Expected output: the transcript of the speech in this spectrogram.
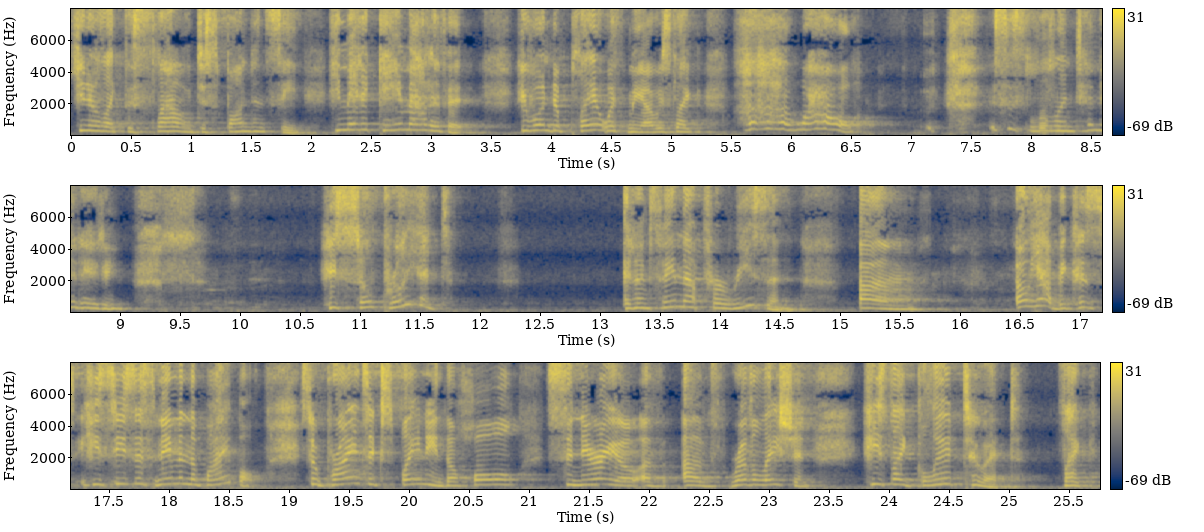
You know, like the Slough of Despondency. He made a game out of it. He wanted to play it with me. I was like, ah, wow. This is a little intimidating. He's so brilliant. And I'm saying that for a reason. Um, Oh, yeah, because he sees his name in the Bible. So Brian's explaining the whole scenario of, of Revelation. He's like glued to it. Like,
